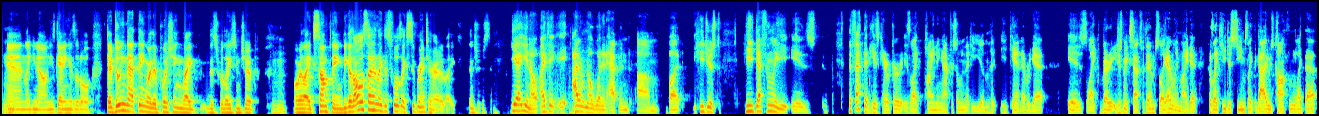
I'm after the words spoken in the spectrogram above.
Mhm. and like you know he's getting his little. They're doing that thing where they're pushing like this relationship or like something because all of a sudden like this fool's like super into her. Like interesting. Yeah, you know, I think it, I don't know when it happened, um, but he just he definitely is. The fact that his character is like pining after someone that he um, he can't ever get is like very. It just makes sense with him. So like, I don't really mind it because like he just seems like the guy who's constantly like that.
